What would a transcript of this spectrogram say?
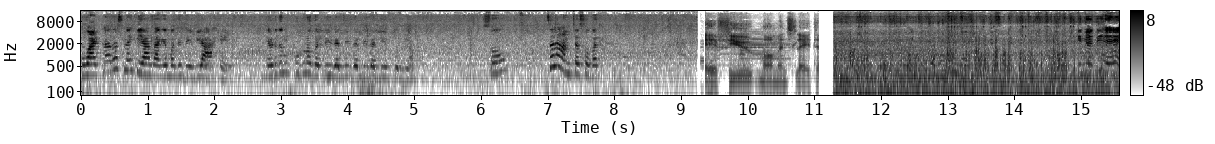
वाटणारच नाही की या जागेमध्ये देवी आहे. एवढं तर पूर्ण गल्ली गल्ली गल्ली गल्ली पूर्ण. सो चला आमच्यासोबत. A few moments later. ही नदी आहे.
